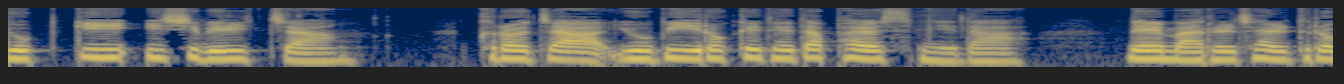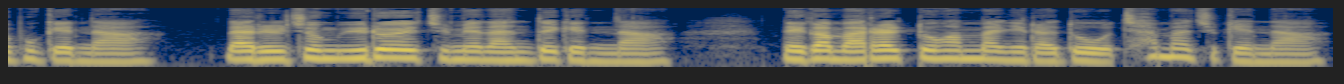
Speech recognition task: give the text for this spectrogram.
욥기 21장. 그러자 욥이 이렇게 대답하였습니다. 내 말을 잘 들어보겠나. 나를 좀 위로해 주면 안 되겠나. 내가 말할 동안만이라도 참아주겠나.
